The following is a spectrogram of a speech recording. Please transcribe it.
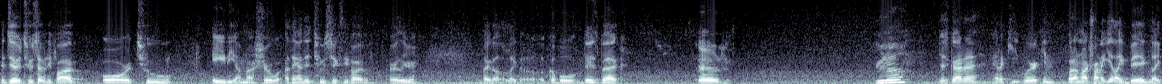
it's either 275 or 280 I'm not sure what I think I did 265 earlier like a, like a, a couple days back. And you know just gotta gotta keep working but I'm not trying to get like big like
